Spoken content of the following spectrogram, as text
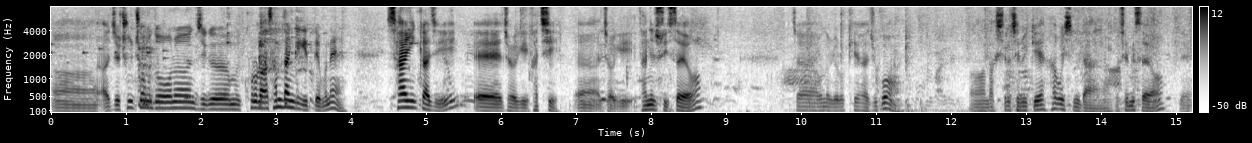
어, 아직 충청도는 지금 코로나 3단계이기 때문에 4인까지 에, 저기 같이 어, 저기 다닐 수 있어요. 자, 오늘 이렇게 해가지고 어, 낚시를 재밌게 하고 있습니다. 재밌어요. 네.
